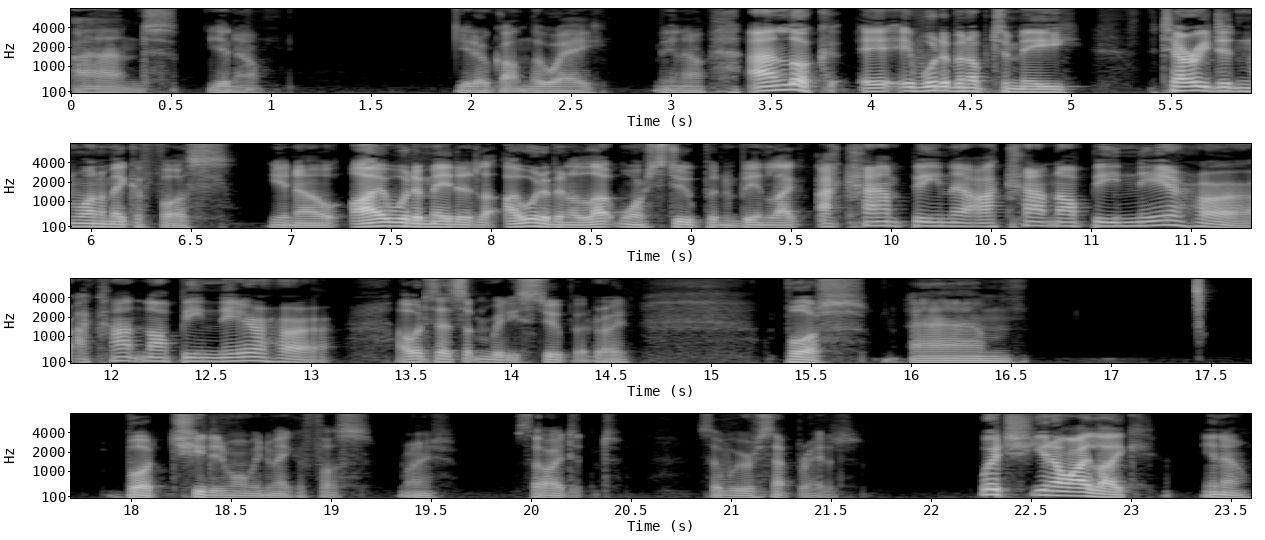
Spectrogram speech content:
and you know, you know, got in the way you know. And look, it, it would have been up to me. Terry didn't want to make a fuss. You know, I would have made it. I would have been a lot more stupid and been like, I can't be. I can't not be near her. I can't not be near her. I would have said something really stupid, right? But, um, but she didn't want me to make a fuss, right? So I didn't. So we were separated, which you know I like. You know,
